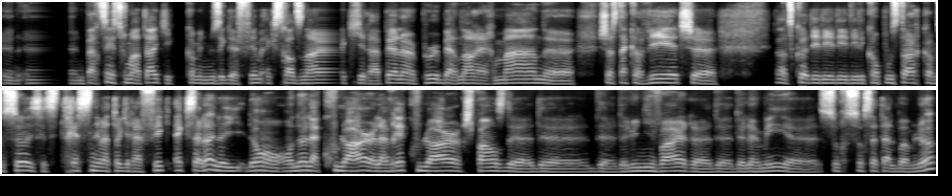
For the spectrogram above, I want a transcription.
une, partie instrumentale qui est comme une musique de film extraordinaire, qui rappelle un peu Bernard Herrmann, euh, Shostakovich, en tout cas des, des, des, compositeurs comme ça. C'est très cinématographique. Excellent. Là, on, a la couleur, la vraie couleur, je pense, de, de, de, de l'univers de, de Lemay sur, sur cet album-là.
